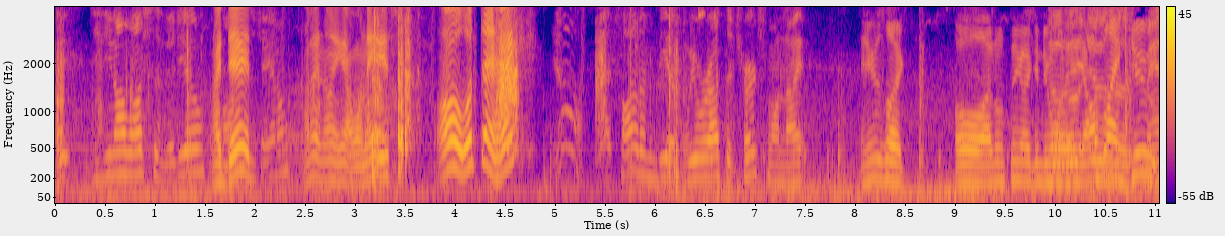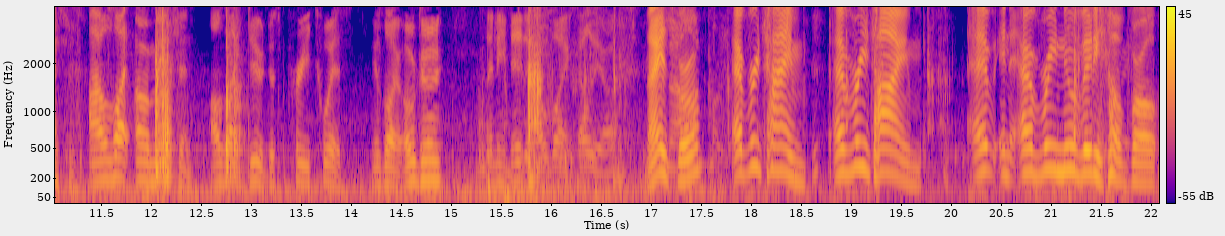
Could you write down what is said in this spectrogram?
did, did you not watch the video? I on did. channel? I didn't know you got 180s. Oh, what the heck? Yeah, I taught him. The, we were at the church one night, and he was like, "Oh, I don't think I can do No, one." it was- I was was like, a "Dude," mansion. I was like, "Oh, mansion." I was like, "Dude, just pre-twist." He was like, "Okay." Then he did it. I was like, "Hell yeah!" Nice, bro. Every time, every time, ev- in every new video, bro,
